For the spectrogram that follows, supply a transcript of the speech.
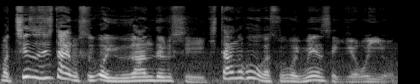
まあ、地図自体もすごい歪んでるし、北の方がすごい面積が多いような。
